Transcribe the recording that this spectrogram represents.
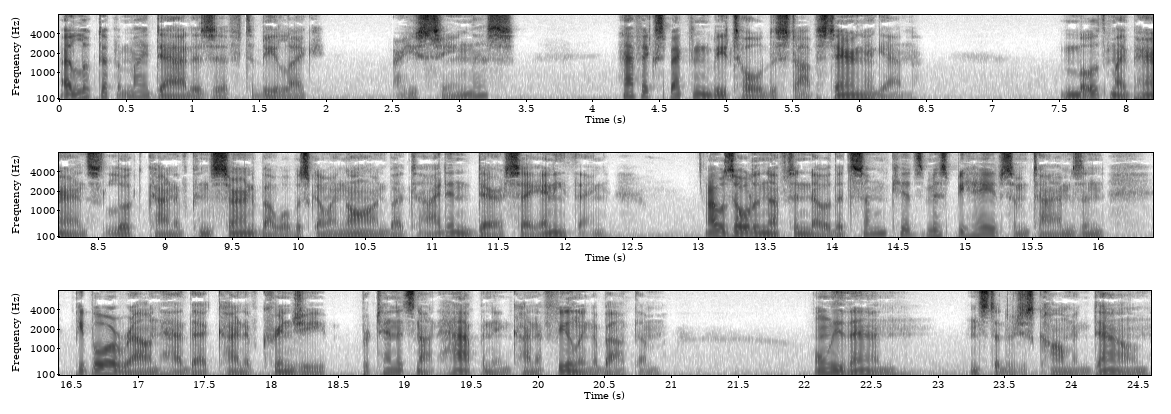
I looked up at my dad as if to be like, Are you seeing this? Half expecting to be told to stop staring again. Both my parents looked kind of concerned about what was going on, but I didn't dare say anything. I was old enough to know that some kids misbehave sometimes, and people around had that kind of cringy, pretend it's not happening kind of feeling about them. Only then, instead of just calming down,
